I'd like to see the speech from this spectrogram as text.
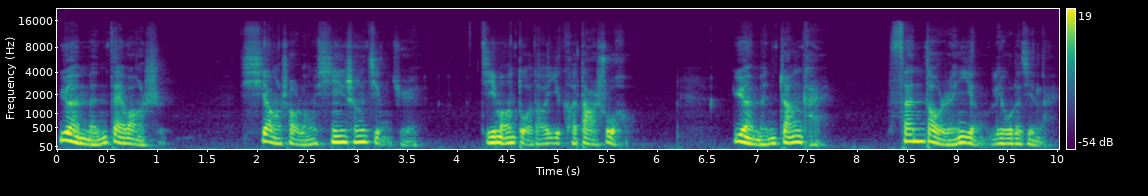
院门在望时，项少龙心生警觉，急忙躲到一棵大树后。院门张开，三道人影溜了进来。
